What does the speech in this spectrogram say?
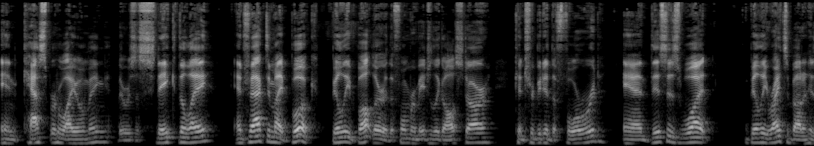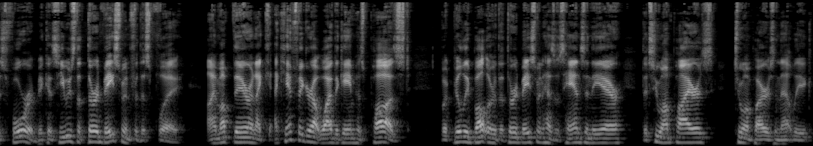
in Casper, Wyoming, there was a snake delay. In fact, in my book, Billy Butler, the former Major League All Star, contributed the foreword. And this is what Billy writes about in his foreword because he was the third baseman for this play. I'm up there and I, I can't figure out why the game has paused. But Billy Butler, the third baseman, has his hands in the air. The two umpires, two umpires in that league,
